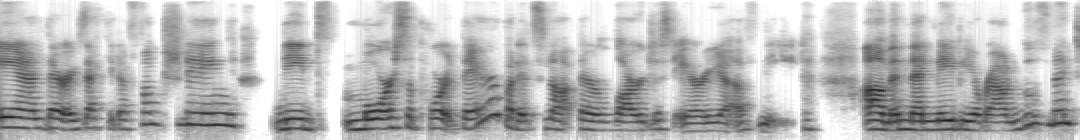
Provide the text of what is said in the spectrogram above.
And their executive functioning needs more support there, but it's not their largest area of need. Um, and then maybe around movement,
